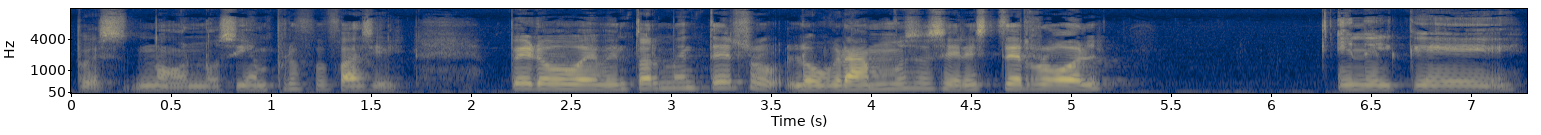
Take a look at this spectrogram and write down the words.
pues no, no siempre fue fácil. Pero eventualmente logramos hacer este rol en el que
